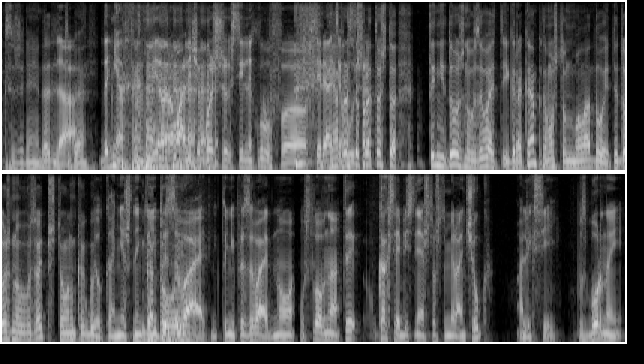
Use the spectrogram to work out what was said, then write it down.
К сожалению, да, для Да. тебя? Да нет, я нормальный. Чем больше сильных клубов э, в серии А, Я тем просто лучше. про то, что ты не должен вызывать игрока, потому что он молодой. Ты должен его вызывать, потому что он как бы... Да, конечно, никто не призывает, никто не призывает, но условно, ты как себе объясняешь то, что Миранчук, Алексей, в сборной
